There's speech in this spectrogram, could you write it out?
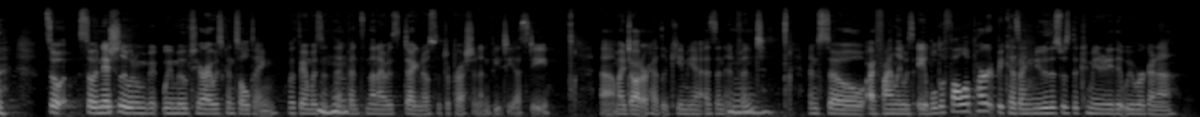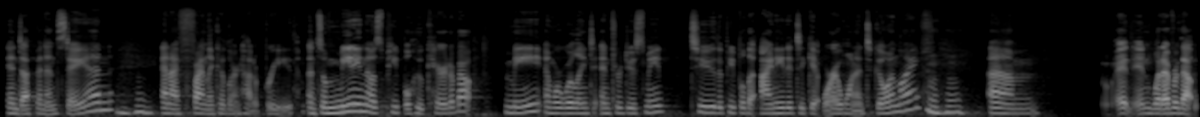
so so initially when we- moved here I was consulting with families with infants and then I was diagnosed with depression and PTSD uh, my daughter had leukemia as an infant. And so I finally was able to fall apart because I knew this was the community that we were going to end up in and stay in and I finally could learn how to breathe and so meeting those people who cared about me and were willing to introduce me to the people that I needed to get where I wanted to go in life um, and, and whatever that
